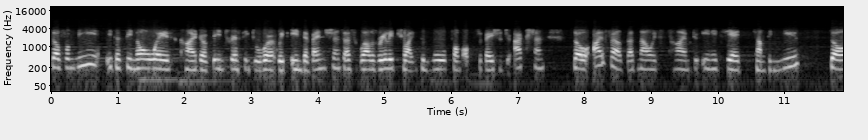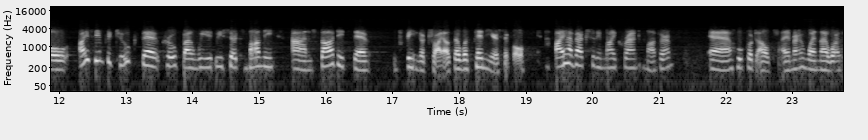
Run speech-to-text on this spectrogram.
So for me, it has been always kind of interesting to work with interventions as well, really trying to move from observation to action. So I felt that now it's time to initiate something new. So I simply took the group and we researched money and started the finger trial. That was 10 years ago. I have actually my grandmother uh, who got Alzheimer when I was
